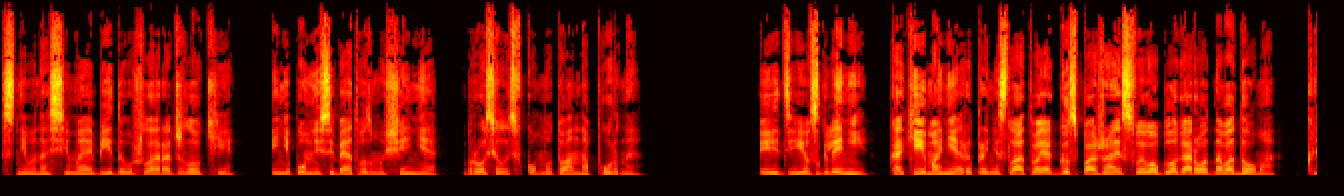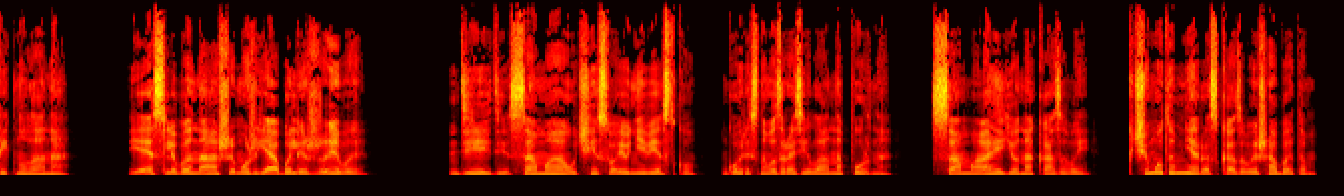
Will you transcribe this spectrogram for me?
С невыносимой обидой ушла Раджлокхи и, не помня себя от возмущения, бросилась в комнату Аннапурны. «Иди взгляни, какие манеры принесла твоя госпожа из своего благородного дома!» — крикнула она. «Если бы наши мужья были живы...» «Диди, сама учи свою невестку», — горестно возразила Аннапурна. «Сама ее наказывай. К чему ты мне рассказываешь об этом?»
